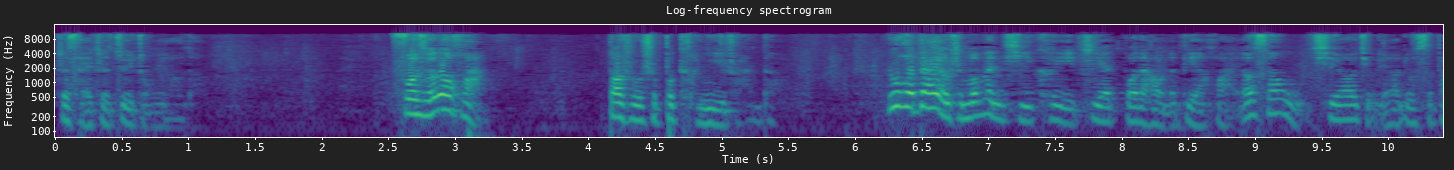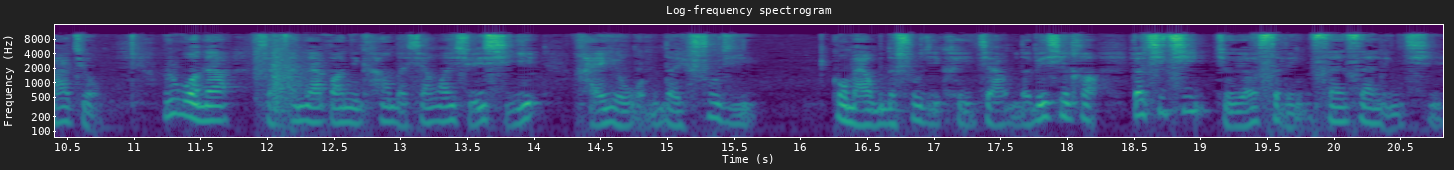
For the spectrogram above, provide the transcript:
这才是最重要的。否则的话，到时候是不可逆转的。如果大家有什么问题，可以直接拨打我的电话幺三五七幺九幺六四八九。如果呢想参加邦尼康的相关学习，还有我们的书籍，购买我们的书籍可以加我们的微信号幺七七九幺四零三三零七。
